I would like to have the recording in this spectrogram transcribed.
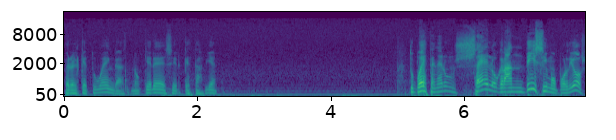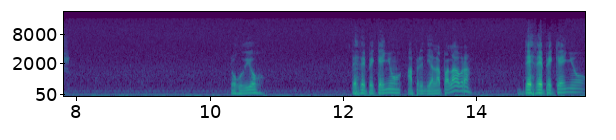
pero el que tú vengas no quiere decir que estás bien. Tú puedes tener un celo grandísimo por Dios. Los judíos desde pequeño aprendían la palabra, desde pequeño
